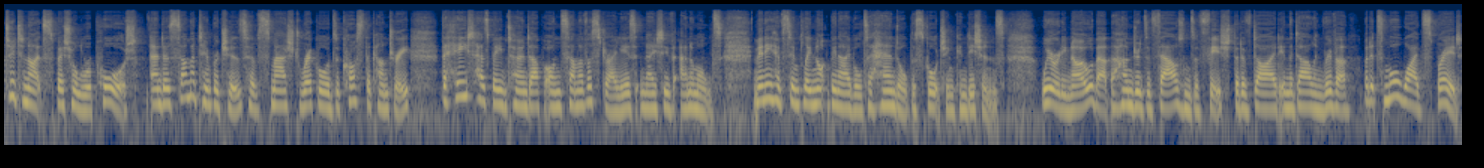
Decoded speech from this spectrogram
to tonight's special report. And as summer temperatures have smashed records across the country, the heat has been turned up on some of Australia's native animals. Many have simply not been able to handle the scorching conditions. We already know about the hundreds of thousands of fish that have died in the Darling River, but it's more widespread.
